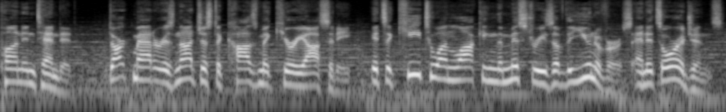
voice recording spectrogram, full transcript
pun intended. Dark matter is not just a cosmic curiosity, it's a key to unlocking the mysteries of the universe and its origins.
